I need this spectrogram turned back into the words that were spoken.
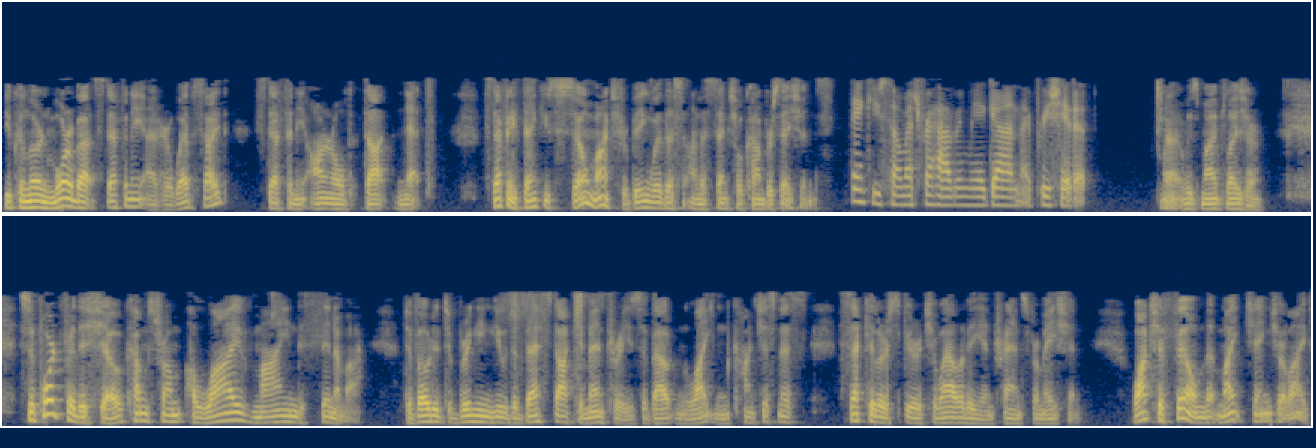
You can learn more about Stephanie at her website, stephaniearnold.net. Stephanie, thank you so much for being with us on Essential Conversations. Thank you so much for having me again. I appreciate it. Uh, it was my pleasure. Support for this show comes from Alive Mind Cinema devoted to bringing you the best documentaries about enlightened consciousness, secular spirituality, and transformation. Watch a film that might change your life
